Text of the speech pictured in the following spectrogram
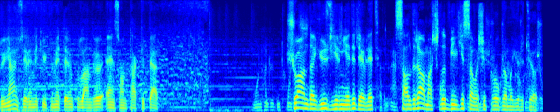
dünya üzerindeki hükümetlerin kullandığı en son taktikler. Şu anda 127 devlet saldırı amaçlı bilgi savaşı programı yürütüyor.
